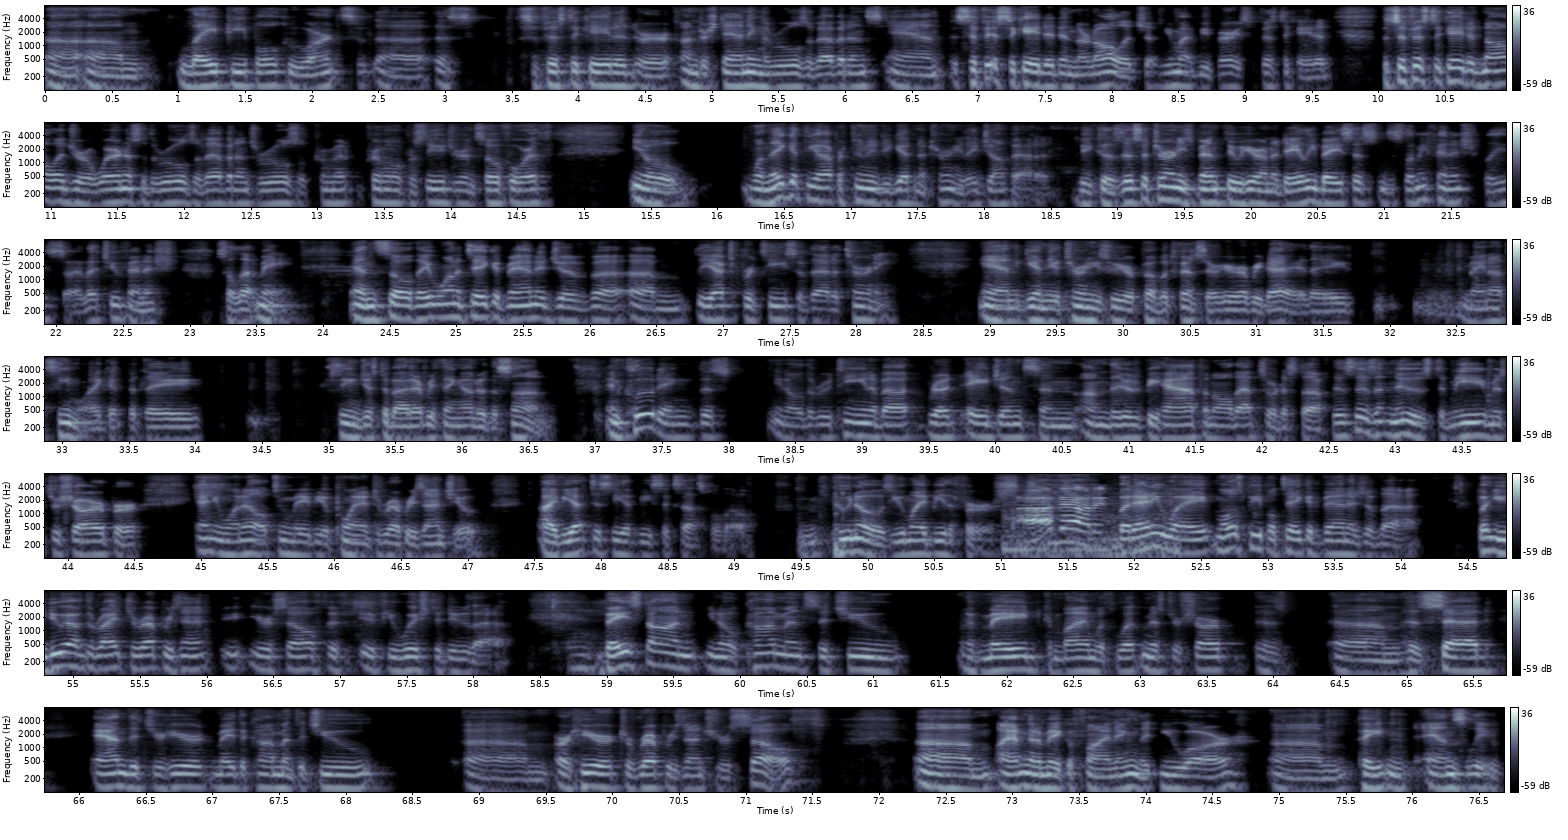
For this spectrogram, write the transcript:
um, lay people who aren't uh, as sophisticated or understanding the rules of evidence and sophisticated in their knowledge. You might be very sophisticated, but sophisticated knowledge or awareness of the rules of evidence, rules of crimi- criminal procedure and so forth, you know, when they get the opportunity to get an attorney, they jump at it because this attorney's been through here on a daily basis. And just let me finish, please. I let you finish. So let me. And so they want to take advantage of uh, um, the expertise of that attorney. And again, the attorneys who are public defense, they're here every day. They may not seem like it, but they seen just about everything under the sun, including this, you know, the routine about red agents and on their behalf and all that sort of stuff. This isn't news to me, Mr. Sharp, or anyone else who may be appointed to represent you. I've yet to see it be successful, though. Who knows? You might be the first. I doubt it. But anyway, most people take advantage of that. But you do have the right to represent yourself if, if you wish to do that. Based on, you know, comments that you have made combined with what Mr. Sharp has, um, has said, and that you're here, made the comment that you um, are here to represent yourself. Um, I am going to make a finding that you are um, Peyton Ansley,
